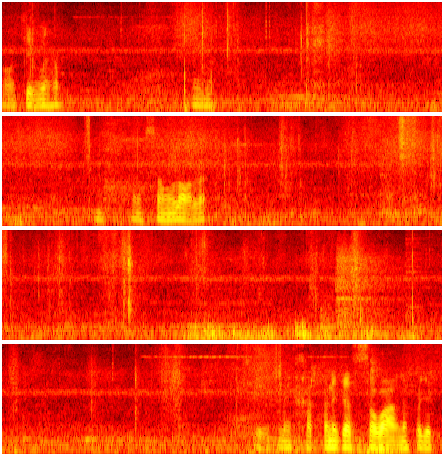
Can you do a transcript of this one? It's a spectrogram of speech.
อ๋อจริงแล้วครับสองหลอดแล้วไม่ขัดก็น่าจะสว่างนะโปรเจกต์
